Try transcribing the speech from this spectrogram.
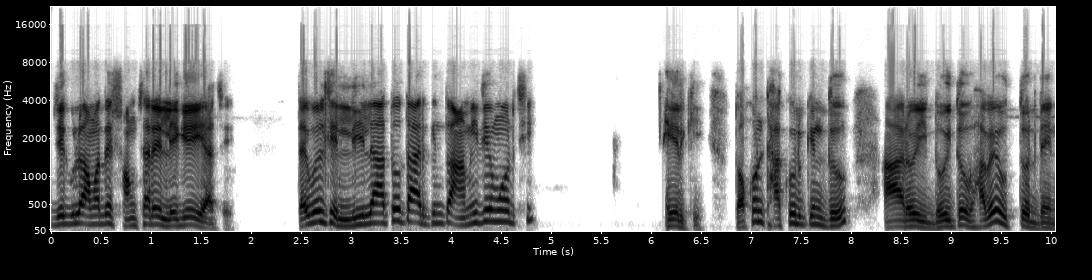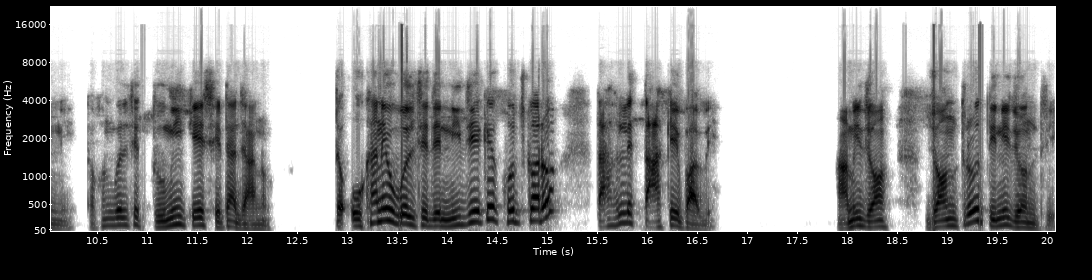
যেগুলো আমাদের সংসারে লেগেই আছে। তাই বলছে, লীলা তো তার, কিন্তু আমি যে মরছি, এর কি? তখন ঠাকুর কিন্তু আর ওই দ্বৈত ভাবে উত্তর দেননি। তখন বলছে, তুমি কে সেটা জানো? তো ওখানেও বলছে যে, নিজেকে খোঁজ করো, তাহলে তাকে পাবে। আমি যন্ত্র, তিনি যন্ত্রী।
